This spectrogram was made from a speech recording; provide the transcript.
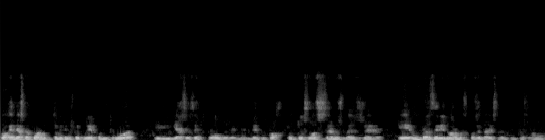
correm desta forma, porque também temos feito uma época muito boa e, e às vezes em futebol nem, tudo corre como todos nós desejamos, mas uh, é um prazer enorme representar este internacional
